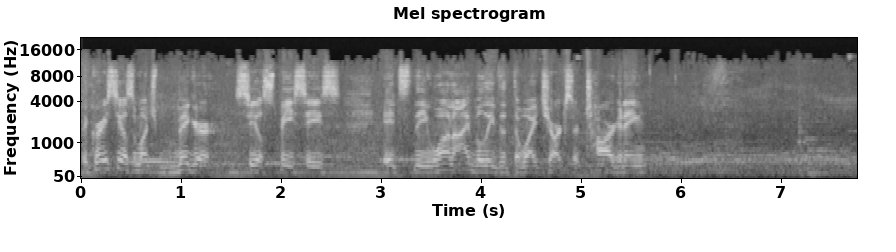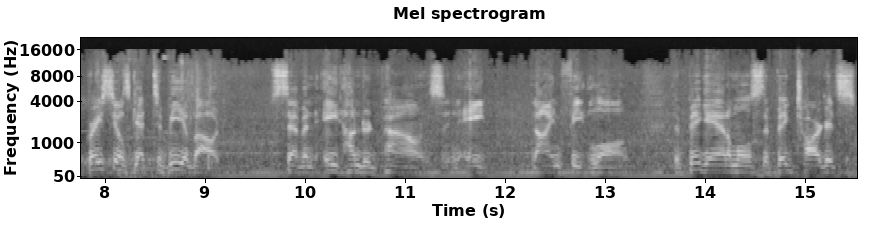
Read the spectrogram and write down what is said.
The gray seal is a much bigger seal species. It's the one I believe that the white sharks are targeting. Gray seals get to be about seven, 800 pounds and eight, nine feet long. They're big animals, they're big targets,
